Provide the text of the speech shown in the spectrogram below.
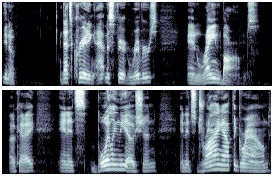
you know, that's creating atmospheric rivers and rain bombs. Okay? And it's boiling the ocean and it's drying out the ground.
